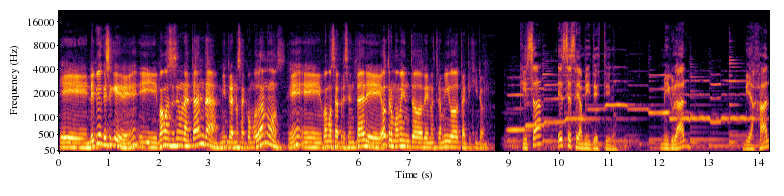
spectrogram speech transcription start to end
eh, le pido que se quede, ¿eh? Y vamos a hacer una tanda mientras nos acomodamos, ¿eh? Eh, vamos a presentar eh, otro momento de nuestro amigo Takehiro. Quizá ese sea mi destino. Migrar, viajar,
